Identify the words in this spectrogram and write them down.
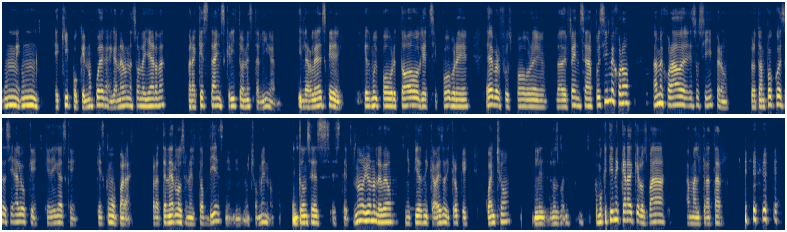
un, equipo que no puede ganar una sola yarda, ¿para qué está inscrito en esta liga? Y la realidad es que, es muy pobre todo, Getsy pobre, Everflux pobre, la defensa, pues sí mejoró, ha mejorado, eso sí, pero, pero tampoco es así algo que, que digas que, que es como para, para tenerlos en el top 10, ni, mucho menos. Entonces, este, pues no, yo no le veo ni pies ni cabeza y creo que Los, como que tiene cara de que los va a maltratar.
